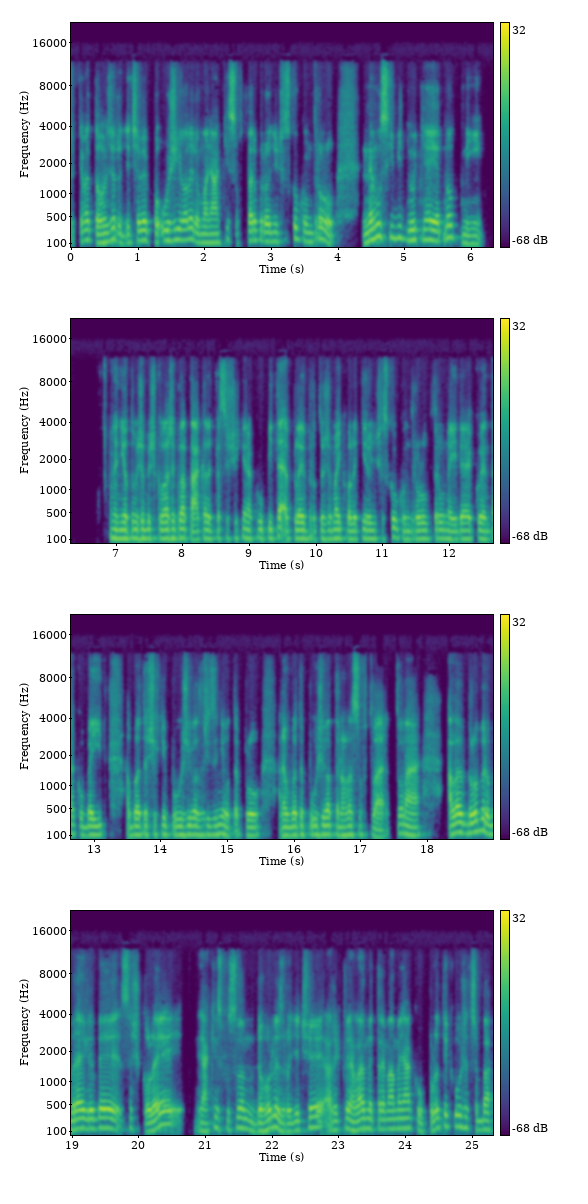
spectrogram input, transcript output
řekněme toho, že rodiče by používali doma nějaký software pro rodičovskou kontrolu. Nemusí být nutně jednotný, Není o tom, že by škola řekla tak a teďka si všichni nakoupíte Apple, protože mají kvalitní rodičovskou kontrolu, kterou nejde jako jen tak obejít a budete všichni používat zřízení o teplu a nebo budete používat tenhle software. To ne. Ale bylo by dobré, kdyby se školy nějakým způsobem dohodli s rodiči a řekli, hele, my tady máme nějakou politiku, že třeba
